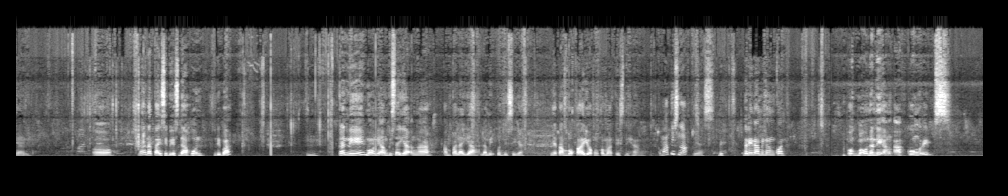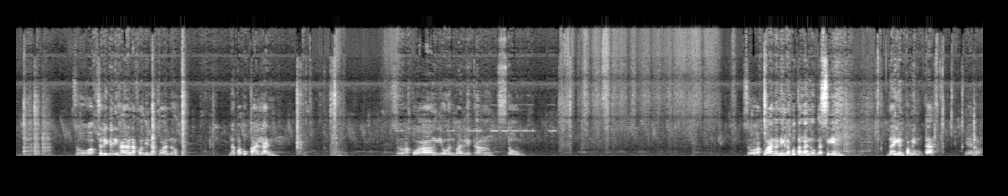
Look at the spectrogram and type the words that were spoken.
Yan. Oh, na natay sibuyas dahon, di ba? Mm. Kani, mao ni ang Bisaya nga ang palaya, lami pod di siya. Ya tambok kayo akong kamatis diha. Kamatis na? Yes. Be, dali namin ng kwan. Ug mauna ni ang akong ribs. So actually ganiharan ako nila ko ano, napabukalan. So ako ang i-on balik ang stove. So ako ano ning nabutangan og asin, dayon paminta. Yan oh.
